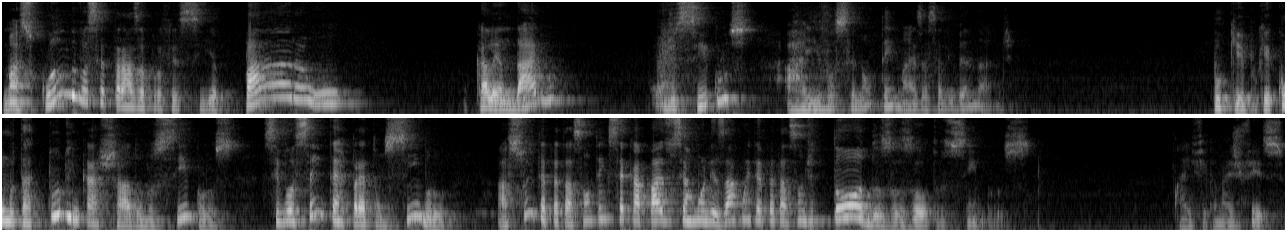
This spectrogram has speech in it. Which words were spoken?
Mas quando você traz a profecia para o calendário de ciclos, aí você não tem mais essa liberdade. Por quê? Porque, como está tudo encaixado nos ciclos, se você interpreta um símbolo, a sua interpretação tem que ser capaz de se harmonizar com a interpretação de todos os outros símbolos. Aí fica mais difícil.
